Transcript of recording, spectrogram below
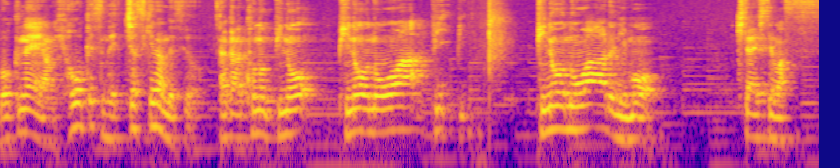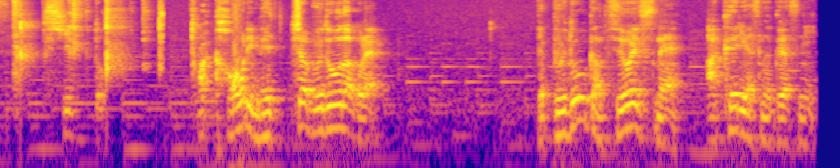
僕ねあの氷結めっちゃ好きなんですよ。だからこのピノピノノワピピピノノワールにも期待してます。プシッと。あ香りめっちゃブドウだこれ。いやブドウ感強いですね。アクエリアスのグラスに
